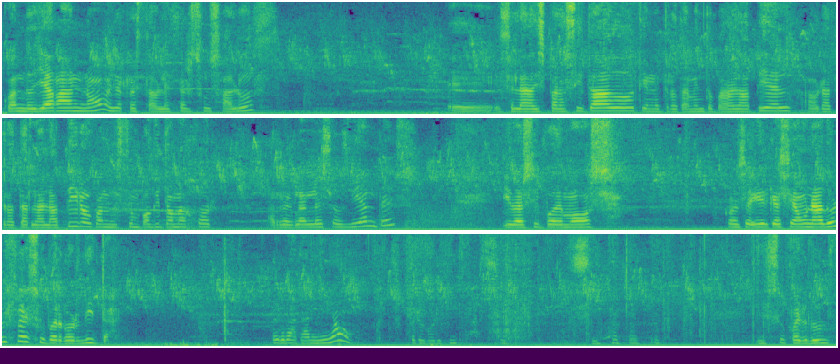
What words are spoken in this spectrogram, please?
Cuando llegan, ¿no? Y restablecer su salud. Eh, se la ha desparasitado, tiene tratamiento para la piel. Ahora tratarla la piro cuando esté un poquito mejor, arreglarle esos dientes y ver si podemos conseguir que sea una dulce súper gordita. ¿Verdad, cariño? Súper gordita, sí. y súper dulce.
